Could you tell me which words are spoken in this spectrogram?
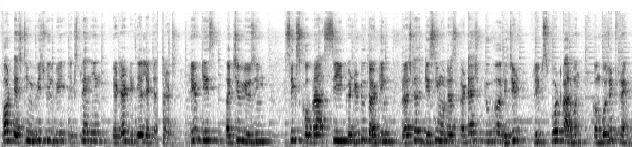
for testing which will be explained in later detail later. Lift is achieved using 6 Cobra C2213 brushless DC motors attached to a rigid flip sport carbon composite frame.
